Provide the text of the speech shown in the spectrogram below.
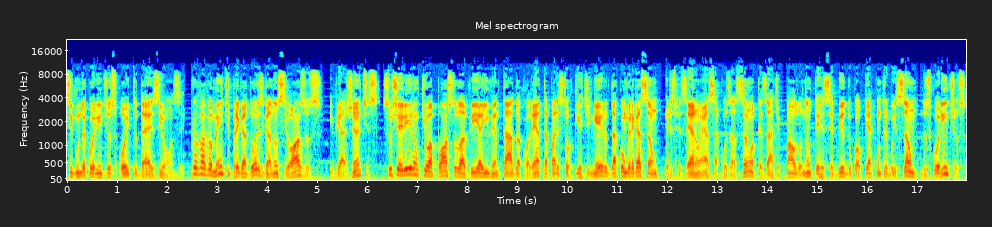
2 Coríntios 8, 10 e 11. Provavelmente pregadores gananciosos e viajantes sugeriram que o apóstolo havia inventado a coleta para extorquir dinheiro da congregação. Eles fizeram essa acusação apesar de Paulo não ter recebido qualquer contribuição dos coríntios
